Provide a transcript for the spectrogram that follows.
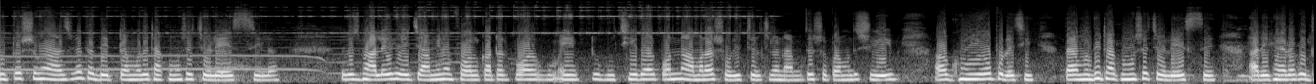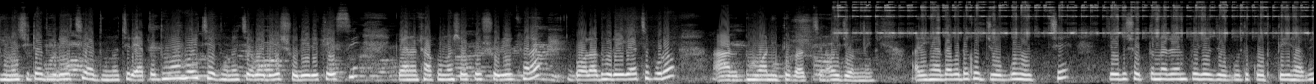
দুটোর সময় আসবে, তো দেড়টার মধ্যে ঠাকুরমশাই চলে এসেছিল। তো বেশ ভালোই হয়েছে। আমি না ফল কাটার পর একটু গুছিয়ে দেওয়ার পর না আমার আর শরীর চলছিল না। আমি তো সোফার মধ্যে শুয়েই ঘুমিয়েও পড়েছি। তার মধ্যে ঠাকুরমশাই চলে এসছে। আর এখানে দেখো ধুনুচিটা ধরিয়েছি আর ধুনুচির এত ধোঁয়া হয়েছে, ধুনুচি আবার এদিকে সরিয়ে রেখে এসেছি। কেন ঠাকুরমশাই খুব শরীর খারাপ, গলা ধরে গেছে পুরো আর ধোঁয়া নিতে পারছে না, ওই জন্যই। আর এখানে দেখো দেখো যজ্ঞ হচ্ছে। যেহেতু সত্যনারায়ণ পুজোর যজ্ঞ তো করতেই হবে।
